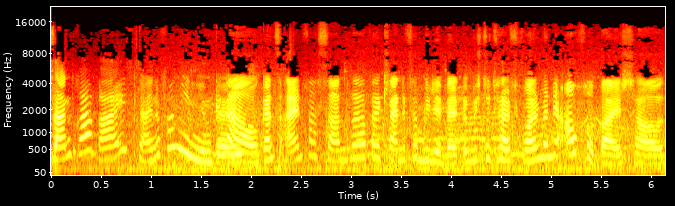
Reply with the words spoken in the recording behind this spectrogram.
Sandra bei Kleine Familienwelt. Genau, ganz einfach Sandra bei Kleine Familienwelt. Würde mich total freuen, wenn ihr auch vorbeischaut.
